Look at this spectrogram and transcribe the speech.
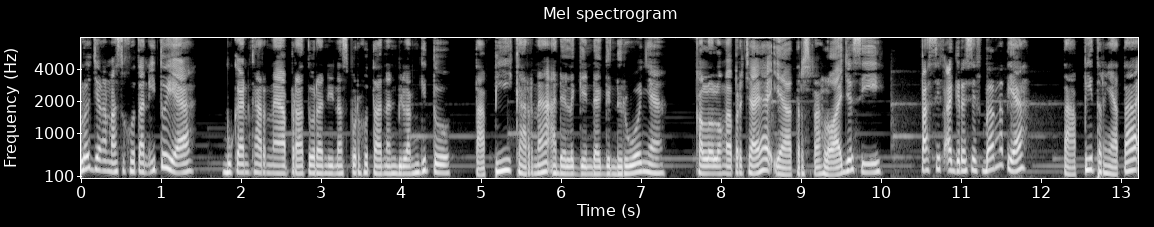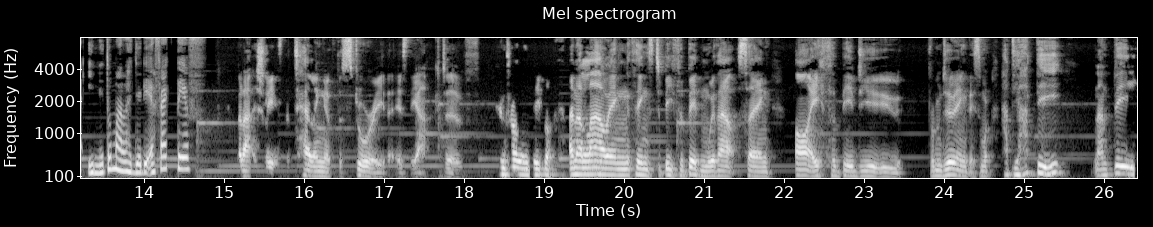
lo jangan masuk hutan itu ya. Bukan karena peraturan dinas perhutanan bilang gitu, tapi karena ada legenda genderuwonya. Kalau lo nggak percaya ya terserah lo aja sih. Pasif agresif banget ya. Tapi ternyata ini tuh malah jadi efektif. But actually, it's the telling of the story that is the act of controlling people and allowing things to be forbidden without saying, I forbid you from doing this. Hati-hati, nanti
